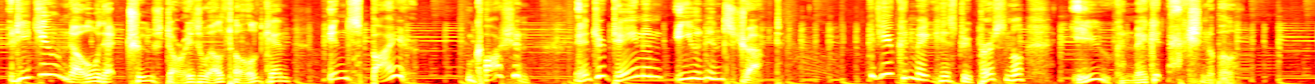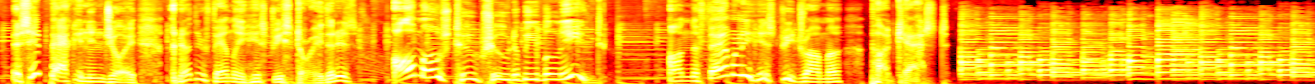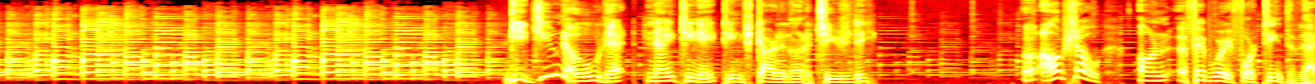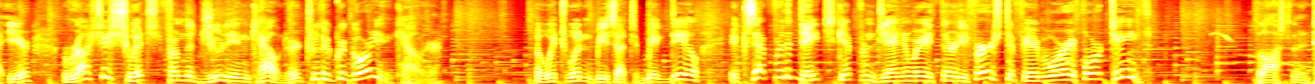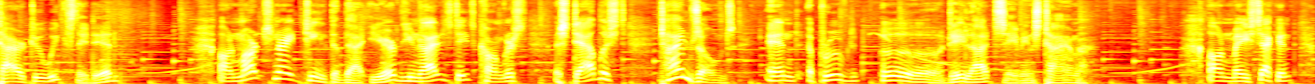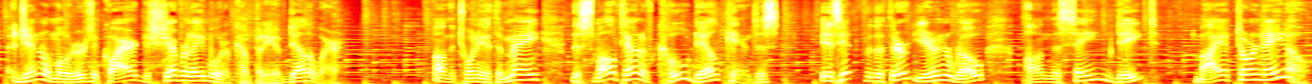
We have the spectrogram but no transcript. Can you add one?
Did you know that true stories well told can inspire, caution, entertain, and even instruct? If you can make history personal, you can make it actionable. Sit back and enjoy another family history story that is almost too true to be believed on the Family History Drama Podcast. Did you know that 1918 started on a Tuesday? Uh, Also, on February 14th of that year, Russia switched from the Julian calendar to the Gregorian calendar, which wouldn't be such a big deal except for the date skip from January 31st to February 14th. Lost an entire two weeks, they did. On March 19th of that year, the United States Congress established time zones and approved uh, daylight savings time. On May 2nd, General Motors acquired the Chevrolet Motor Company of Delaware. On the 20th of May, the small town of Codell, Kansas, is hit for the third year in a row on the same date by a tornado.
